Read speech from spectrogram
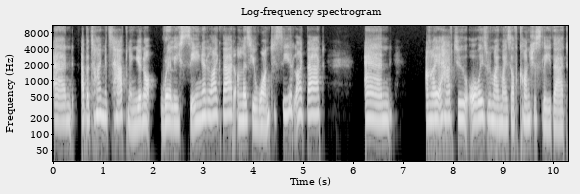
And at the time it's happening, you're not really seeing it like that unless you want to see it like that. And I have to always remind myself consciously that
